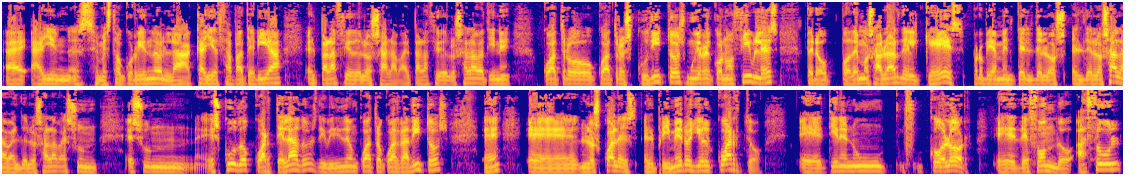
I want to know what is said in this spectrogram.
ahí se me está ocurriendo en la calle Zapatería, el Palacio de los Álava Palacio de los Álava tiene cuatro, cuatro escuditos muy reconocibles, pero podemos hablar del que es propiamente el de los, el de los Álava. El de los Álava es un, es un escudo cuartelados, dividido en cuatro cuadraditos, ¿eh? Eh, los cuales el primero y el cuarto eh, tienen un color de fondo azul,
